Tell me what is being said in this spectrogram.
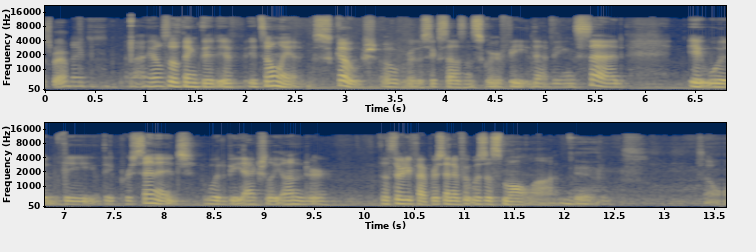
Yes, ma'am. I I also think that if, it's only a skosh over the six thousand square feet, that being said, it would, the, the percentage would be actually under the thirty-five percent if it was a small lot. Yeah. So.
